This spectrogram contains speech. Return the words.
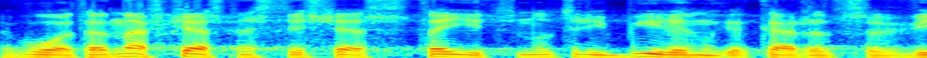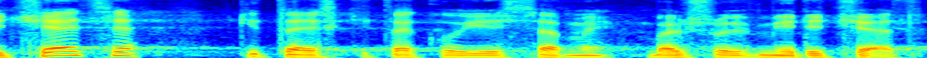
Вот. Она, в частности, сейчас стоит внутри биллинга, кажется, в Вичате. Китайский такой есть, самый большой в мире чат.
